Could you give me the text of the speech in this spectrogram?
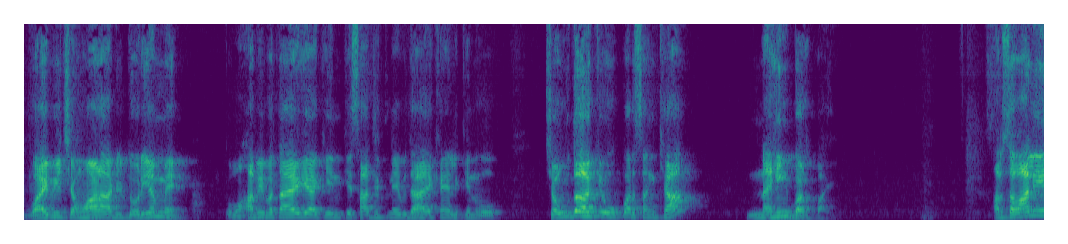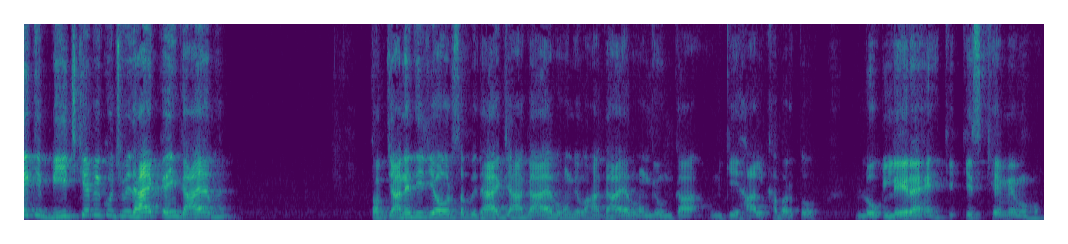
Y B Chavan auditorium में तो वहाँ भी बताया गया कि इनके साथ इतने विधायक हैं, लेकिन वो चौदह के ऊपर संख्या नहीं बढ़ पाई। अब सवाल ये है कि बीच के भी कुछ विधायक कहीं गायब हैं? तो अब जाने दीजिए, और सब विधायक जहाँ गायब होंगे, वहाँ गायब होंगे, उनका, उनकी हाल खबर तो लोग ले रहे हैं कि किस खेमे में हो।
